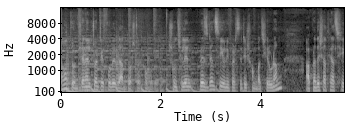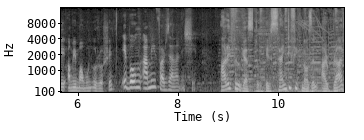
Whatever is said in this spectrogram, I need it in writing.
আমন্ত্রণ চ্যানেল টোয়েন্টি ফোরের রাত দশটার খবরে। শুনছিলেন প্রেসিডেন্সি ইউনিভার্সিটির সংবাদ শিরোনাম। আপনাদের সাথে আছি আমি মামুন উর রশিদ। এবং আমি ফারজানা নিশি আরএফএল গ্যাস্টো এর সাইন্টিফিক নজল আর ব্রাশ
